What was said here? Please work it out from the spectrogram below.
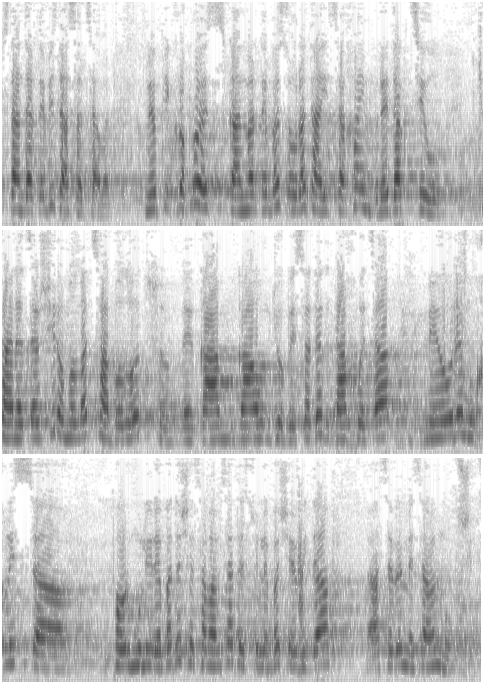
სტანდარტების დასაცავად. მე ვფიქრობ, რომ ეს განმარტება სწორად აისახა იმ რედაქციულ ჩანაწერში, რომელმაც საბოლოოდ გააუმჯობესა და დახვეწა მეორე მუხლის ფორმულირება და შესაბამისად ეს ცვლილება შევიდა ასევე მესამე მუხლშიც.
